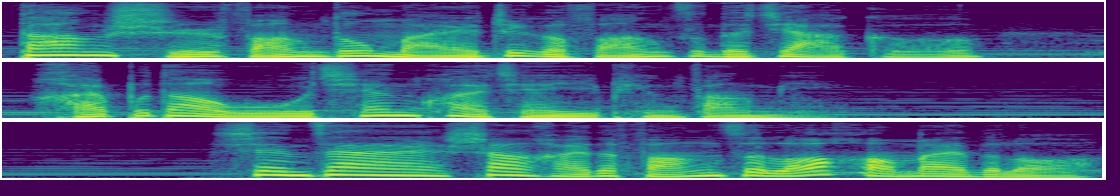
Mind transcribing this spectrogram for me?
当时房东买这个房子的价格还不到五千块钱一平方米。现在上海的房子老好卖的喽，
